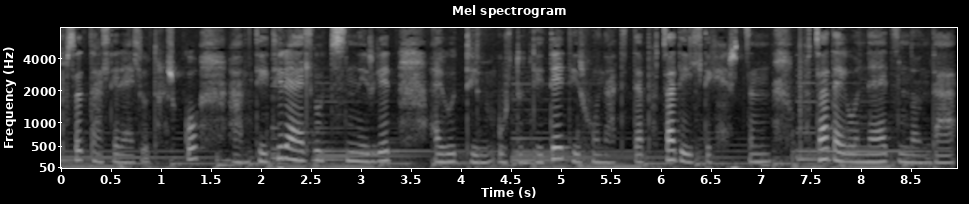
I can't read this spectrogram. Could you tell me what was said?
бусад тал дээр айлгуудах хэрэггүй. Аа тэгээд тэр айлгуудсан нэргээд аюу тийм үр дүнтэй те тэр хүн надтай буцаад ийлдэг харьцсан. Буцаад аюу найзан дундаа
